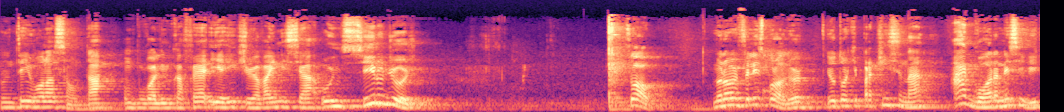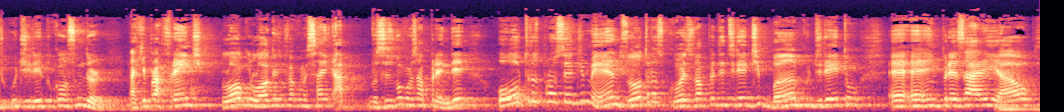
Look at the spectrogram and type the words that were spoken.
Não tem enrolação, tá? Vamos pro golinho de café e a gente já vai iniciar o ensino de hoje. Pessoal, meu nome é Feliz Explorador e eu tô aqui para te ensinar agora nesse vídeo o direito do consumidor. Daqui para frente, logo logo a gente vai começar a, vocês vão começar a aprender outros procedimentos, outras coisas, vai aprender direito de banco, direito é, é, empresarial,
